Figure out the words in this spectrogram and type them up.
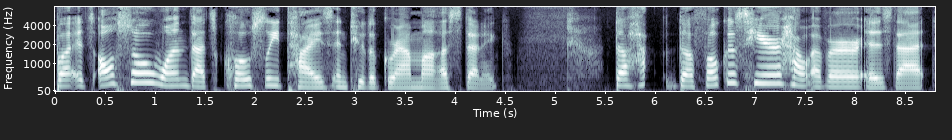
But it's also one that's closely ties into the grandma aesthetic. The the focus here, however, is that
